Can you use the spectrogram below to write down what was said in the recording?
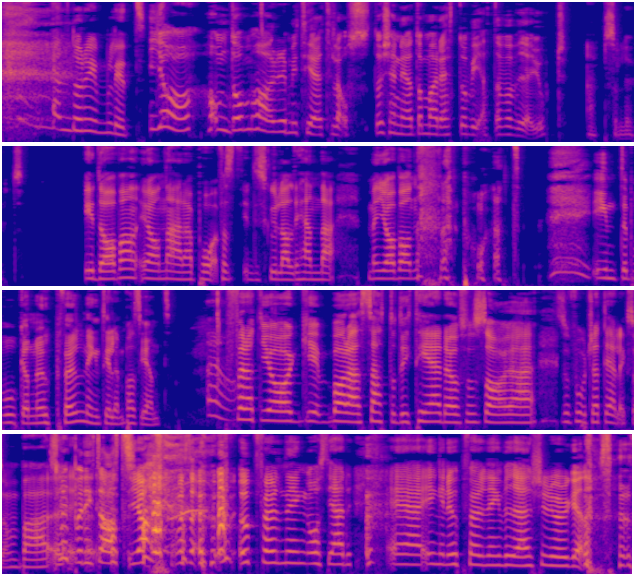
Ändå rimligt. Ja, om de har remitterat till oss, då känner jag att de har rätt att veta vad vi har gjort. Absolut. Idag var jag nära på, fast det skulle aldrig hända, men jag var nära på att inte boka någon uppföljning till en patient. För att jag bara satt och dikterade och så sa jag, så fortsatte jag liksom bara... Slut på eh, diktat! Ja, uppföljning, åtgärd, eh, ingen uppföljning via kirurgen. Sen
